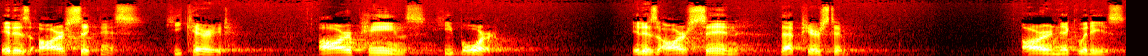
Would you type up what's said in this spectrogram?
It is our sickness he carried, our pains he bore. It is our sin that pierced him, our iniquities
